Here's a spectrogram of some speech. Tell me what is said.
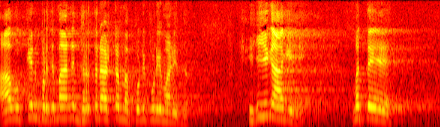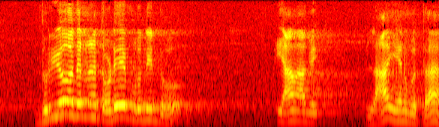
ಆ ಉಕ್ಕಿನ ಪ್ರತಿಮಾನೇ ಧೃತರಾಷ್ಟ್ರ ಪುಡಿ ಪುಡಿ ಮಾಡಿದ್ದು. ಹೀಗಾಗಿ ಮತ್ತೆ ದುರ್ಯೋಧನನ ತೊಡೆ ಮುರಿದಿದ್ದು ಯಾವಾಗ? ಲಾ ಏನು ಗೊತ್ತಾ?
